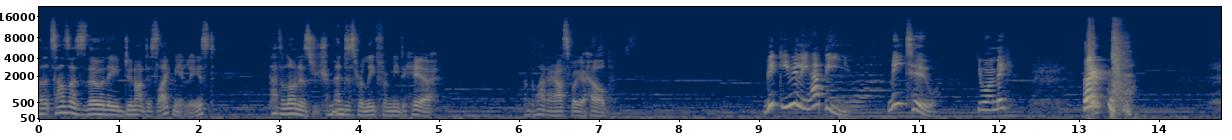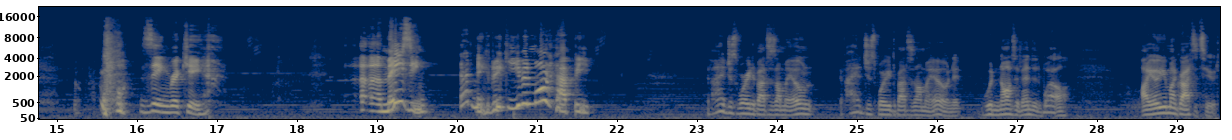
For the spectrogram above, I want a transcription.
Well, it sounds as though they do not dislike me, at least. That alone is a tremendous relief for me to hear. I'm glad I asked for your help. Riki really happy! Me too! You are me? Hey! Zing, Riki. A- amazing! That makes Riki even more happy! If I had just worried about it on my own, if I had just worried about it on my own, it would not have ended well. I owe you my gratitude.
